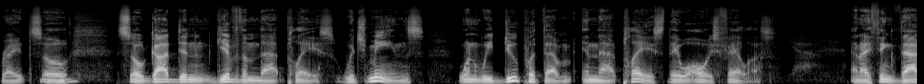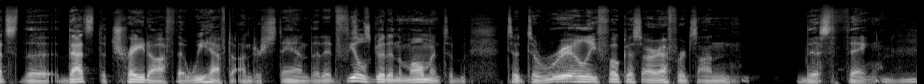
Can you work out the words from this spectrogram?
right? So mm-hmm. so God didn't give them that place, which means when we do put them in that place, they will always fail us. And I think that's the that's the trade-off that we have to understand that it feels good in the moment to to to really focus our efforts on this thing mm-hmm.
